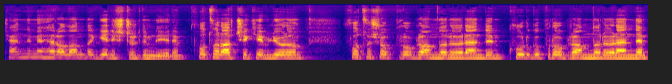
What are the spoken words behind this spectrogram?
Kendimi her alanda geliştirdim diyelim. Fotoğraf çekebiliyorum. Photoshop programları öğrendim. Kurgu programları öğrendim.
